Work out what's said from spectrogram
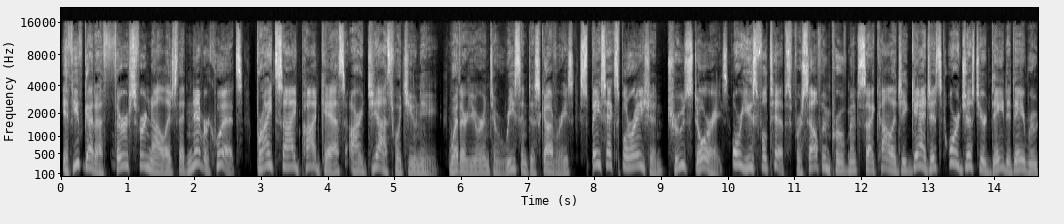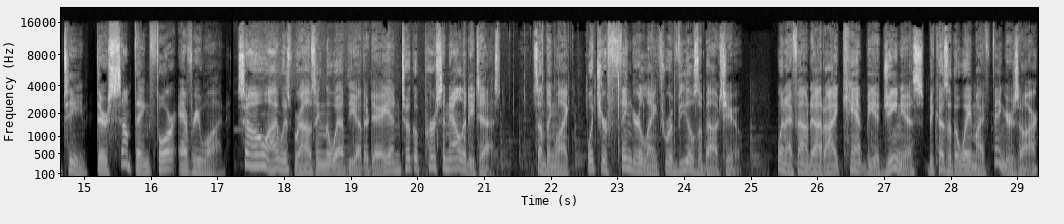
If you've got a thirst for knowledge that never quits, Brightside Podcasts are just what you need. Whether you're into recent discoveries, space exploration, true stories, or useful tips for self improvement, psychology, gadgets, or just your day to day routine, there's something for everyone. So I was browsing the web the other day and took a personality test. Something like what your finger length reveals about you. When I found out I can't be a genius because of the way my fingers are,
